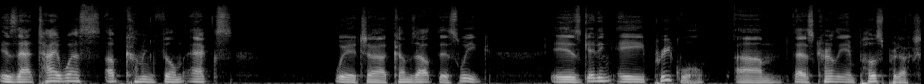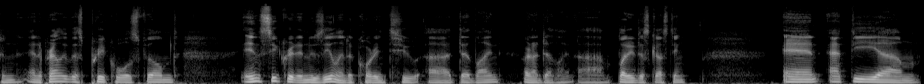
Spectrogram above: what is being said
is that Ti West's upcoming film X, which uh, comes out this week, is getting a prequel um, that is currently in post production, and apparently this prequel is filmed in secret in New Zealand, according to uh, Deadline or not Deadline, uh, Bloody Disgusting. And at the um,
